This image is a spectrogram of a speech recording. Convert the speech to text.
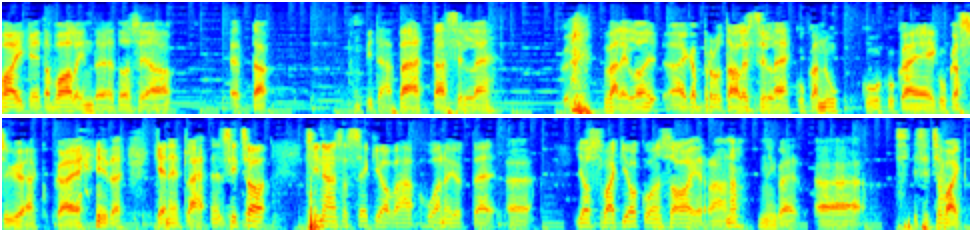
vaikeita valintoja tosiaan, että pitää päättää silleen, välillä on aika brutaalisti silleen, kuka nukkuu, kuka ei, kuka syö, kuka ei, tai kenet lä- Sitten se on, sinänsä sekin on vähän huono juttu, että jos vaikka joku on sairaana, niin kuin, öö, sit sä vaikka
